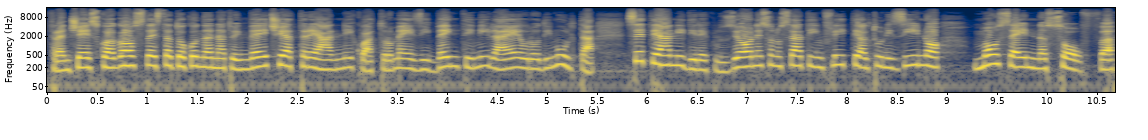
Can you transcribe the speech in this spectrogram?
Francesco Agosta è stato condannato invece a tre anni, quattro mesi, 20.000 euro di multa. Sette anni di reclusione sono stati inflitti al tunisino Mosen Sof,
